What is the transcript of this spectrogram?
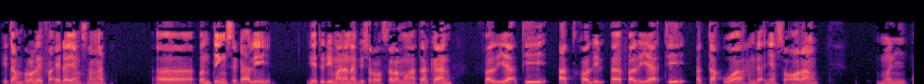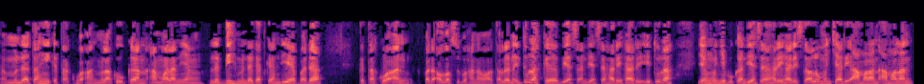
kita memperoleh faedah yang sangat uh, penting sekali yaitu di mana Nabi SAW mengatakan falyati atqalil uh, falyati at-taqwa hendaknya seorang mendatangi ketakwaan melakukan amalan yang lebih mendekatkan dia pada ketakwaan kepada Allah Subhanahu wa taala. Dan itulah kebiasaan dia sehari-hari. Itulah yang menyibukkan dia sehari-hari selalu mencari amalan-amalan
